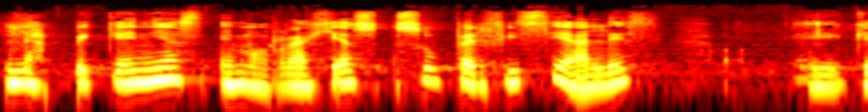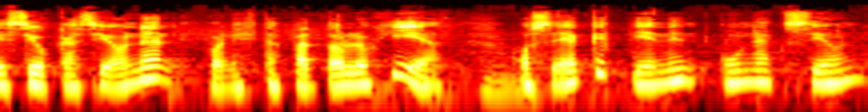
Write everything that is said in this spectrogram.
las pequeñas hemorragias superficiales eh, que se ocasionan con estas patologías, mm. o sea que tienen una acción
